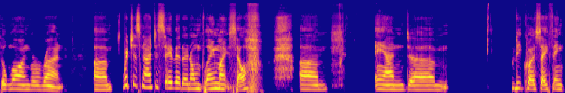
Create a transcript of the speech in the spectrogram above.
the longer run um, which is not to say that i don't blame myself um, and um, because i think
